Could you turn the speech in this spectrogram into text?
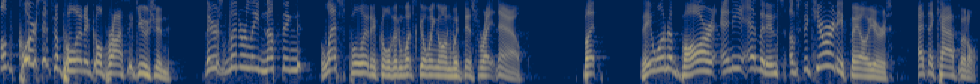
Of course, it's a political prosecution. There's literally nothing less political than what's going on with this right now. But they want to bar any evidence of security failures at the Capitol.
